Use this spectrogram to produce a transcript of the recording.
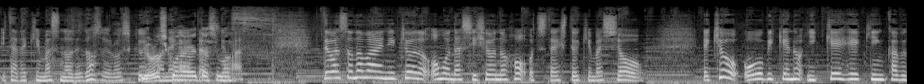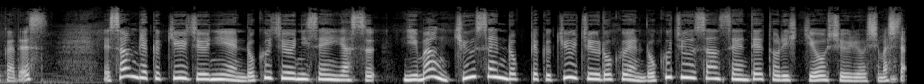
いただきますのでどうぞよろしくお願いいたします。ではその前に今日の主な指標の方お伝えしておきましょうえ今日大引けの日経平均株価です392円62銭安2万9696円63銭で取引を終了しました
